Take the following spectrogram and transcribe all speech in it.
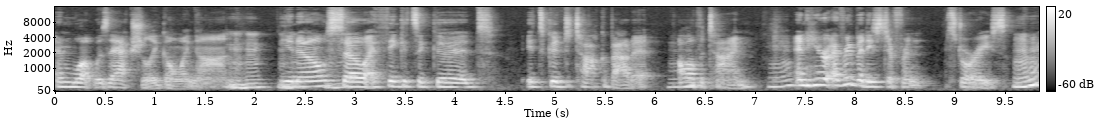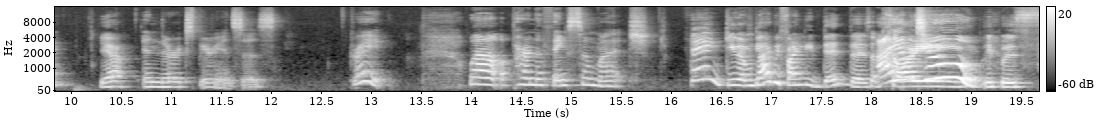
and what was actually going on mm-hmm, you mm-hmm, know mm-hmm. so i think it's a good it's good to talk about it all the time and hear everybody's different stories Yeah. and their experiences great well aparna thanks so much Thank you. I'm glad we finally did this. I'm I am too. It was.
